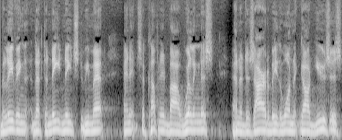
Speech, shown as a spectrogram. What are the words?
believing that the need needs to be met and it's accompanied by a willingness and a desire to be the one that God uses.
